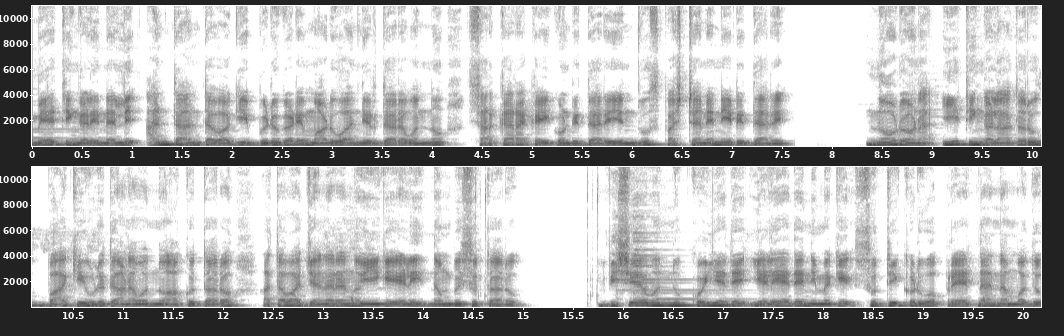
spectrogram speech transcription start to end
ಮೇ ತಿಂಗಳಿನಲ್ಲಿ ಹಂತ ಹಂತವಾಗಿ ಬಿಡುಗಡೆ ಮಾಡುವ ನಿರ್ಧಾರವನ್ನು ಸರ್ಕಾರ ಕೈಗೊಂಡಿದ್ದಾರೆ ಎಂದು ಸ್ಪಷ್ಟನೆ ನೀಡಿದ್ದಾರೆ. ನೋಡೋಣ, ಈ ತಿಂಗಳಾದರೂ ಬಾಕಿ ಉಳಿದ ಹಣವನ್ನು ಹಾಕುತ್ತಾರೋ ಅಥವಾ ಜನರನ್ನು ಹೀಗೆ ಹೇಳಿ ನಂಬಿಸುತ್ತಾರೋ? ವಿಷಯವನ್ನು ಕೊಯ್ಯದೆ ಎಳೆಯದೆ ನಿಮಗೆ ಸುದ್ದಿ ಕೊಡುವ ಪ್ರಯತ್ನ ನಮ್ಮದು.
